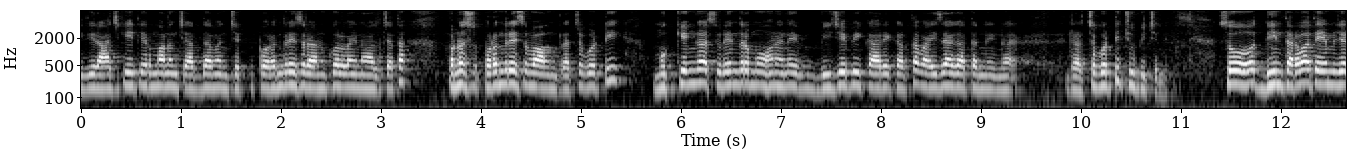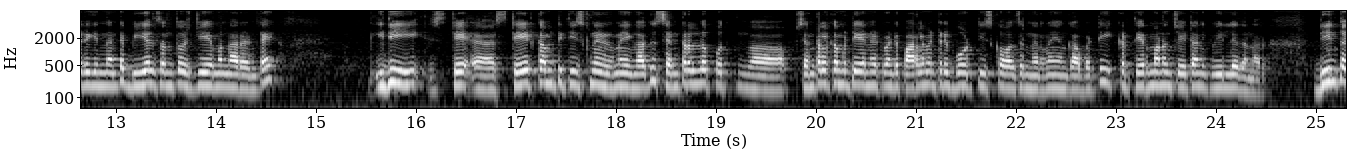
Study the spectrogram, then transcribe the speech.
ఇది రాజకీయ తీర్మానం చేద్దామని చెప్పి పురంధ్రేశ్వర అనుకూలమైన వాళ్ళ చేత పునః పురంధ్రేశ్వరి వాళ్ళని రెచ్చగొట్టి ముఖ్యంగా సురేంద్ర మోహన్ అనే బీజేపీ కార్యకర్త వైజాగ్ అతన్ని రెచ్చగొట్టి చూపించింది. సో దీని తర్వాత ఏం జరిగిందంటే బిఎల్ సంతోష్ జీ ఏమన్నారంటే ఇది స్టే స్టేట్ కమిటీ తీసుకునే నిర్ణయం కాదు సెంట్రల్లో సెంట్రల్ కమిటీ అయినటువంటి పార్లమెంటరీ బోర్డు తీసుకోవాల్సిన నిర్ణయం కాబట్టి ఇక్కడ తీర్మానం చేయడానికి వీల్లేదన్నారు. దీంతో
